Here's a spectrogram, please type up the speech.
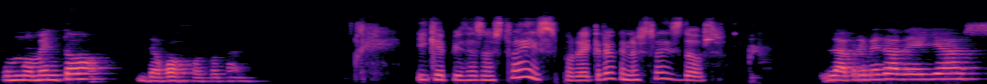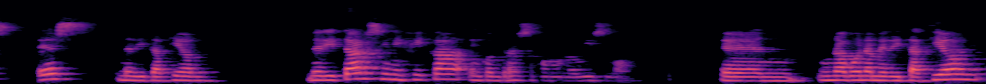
un momento de gozo total. ¿Y qué piezas nos traes? Porque creo que nos traes dos. La primera de ellas es meditación. Meditar significa encontrarse con uno mismo. En una buena meditación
